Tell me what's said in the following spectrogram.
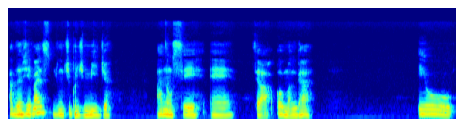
abranger mais de um tipo de mídia, a não ser, é, sei lá, o mangá, eu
